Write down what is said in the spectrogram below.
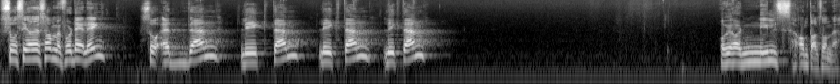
Så siden det er samme fordeling, så er den lik den, lik den, lik den. Og vi har Nils antall sånne.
